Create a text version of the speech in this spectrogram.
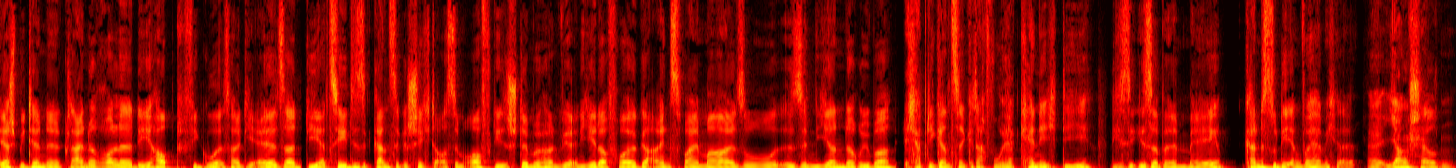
Der spielt ja eine kleine Rolle. Die Hauptfigur ist halt die Elsa, die erzählt diese ganze Geschichte aus dem Off. Diese Stimme hören wir in jeder Folge ein, zwei Mal so sinnieren darüber. Ich habe die ganze Zeit gedacht, woher kenne ich die? Diese Isabel May. Kanntest du die irgendwoher, Michael? Äh, Young Sheldon.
